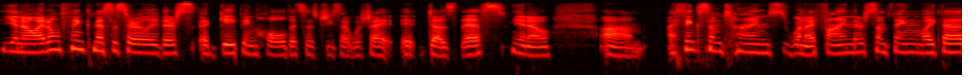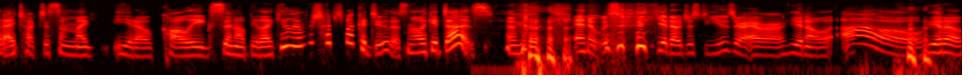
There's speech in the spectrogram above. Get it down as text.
You know, I don't think necessarily there's a gaping hole that says, geez, I wish I it does this. You know, um, I think sometimes when I find there's something like that, I talk to some of my you know colleagues and I'll be like, you know, I wish HubSpot could do this, and they're like, it does, and and it was you know just a user error, you know, oh, you know,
